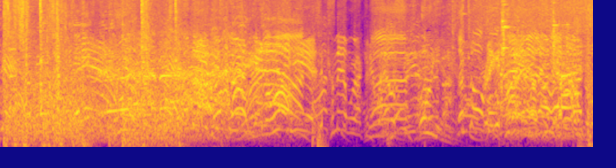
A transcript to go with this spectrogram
this? Come out where I can Oh, yeah. Komm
